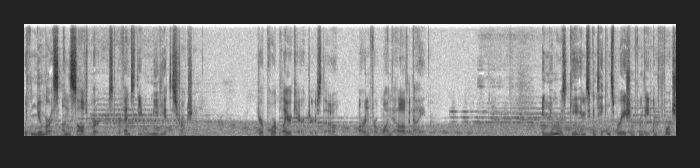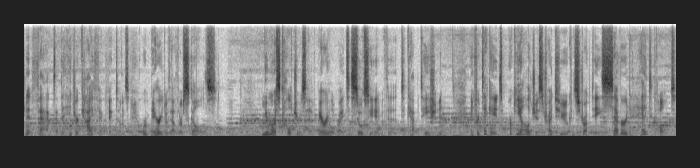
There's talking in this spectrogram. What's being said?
with numerous unsolved murders to prevent the immediate destruction. Your poor player characters, though, are in for one hell of a night. In numerous games, you can take inspiration from the unfortunate fact that the Hinterkaifeck victims were buried without their skulls. Numerous cultures have burial rites associated with the decapitation, and for decades, archaeologists tried to construct a severed head cult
